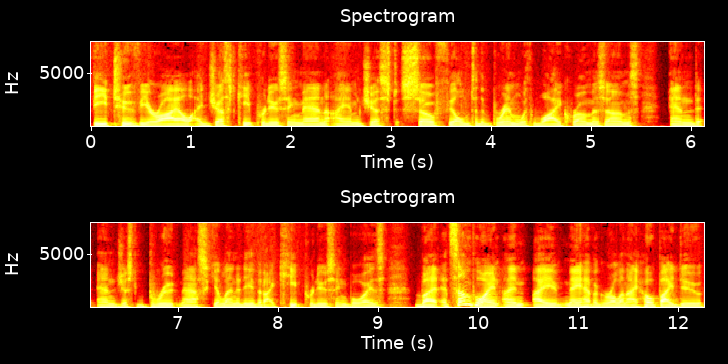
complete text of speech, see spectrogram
be too virile. I just keep producing men. I am just so filled to the brim with Y chromosomes and, and just brute masculinity that I keep producing boys. But at some point, I, I may have a girl, and I hope I do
